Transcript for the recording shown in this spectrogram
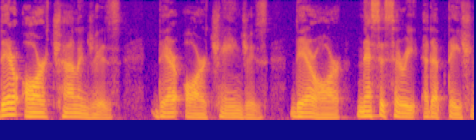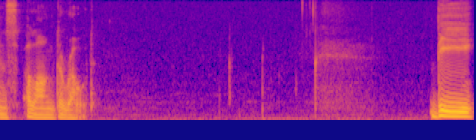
there are challenges, there are changes, there are necessary adaptations along the road. the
